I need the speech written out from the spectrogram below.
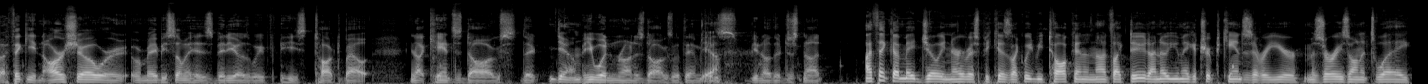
I think in our show or or maybe some of his videos we've he's talked about you know like Kansas dogs. That Yeah. he wouldn't run his dogs with him Yeah. because you know they're just not. I think I made Joey nervous because like we'd be talking and I was like, dude, I know you make a trip to Kansas every year. Missouri's on its way.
